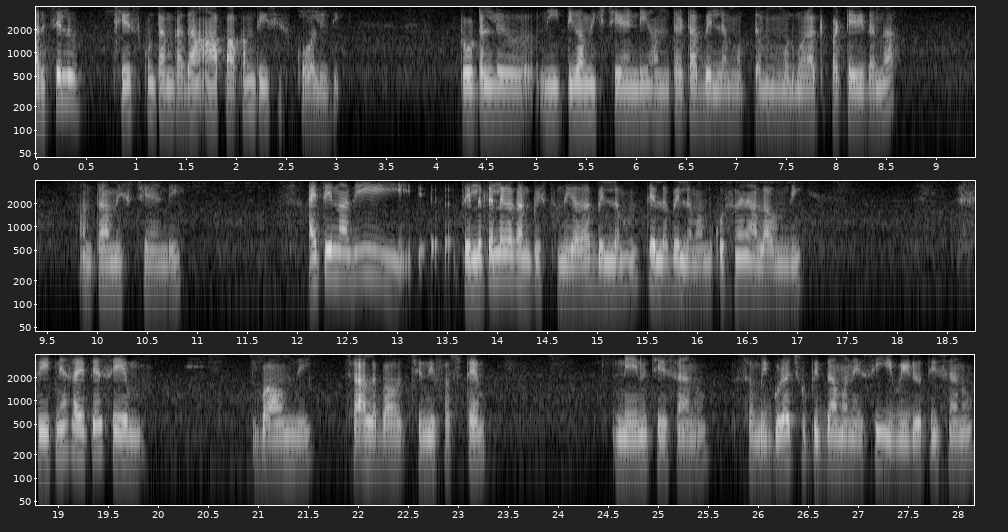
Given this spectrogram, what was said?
అరిసెలు చేసుకుంటాం కదా ఆ పాకం తీసేసుకోవాలి ఇది. టోటల్ నీట్గా మిక్స్ చేయండి. అంతటా బెల్లం మొత్తం మురుమురాకి పట్టే విధంగా అంతా మిక్స్ చేయండి. అయితే నాది తెల్ల తెల్లగా కనిపిస్తుంది కదా బెల్లం తెల్ల బెల్లం అందుకోసమే అలా ఉంది. స్వీట్నెస్ అయితే సేమ్. బాగుంది. చాలా బాగా వచ్చింది ఫస్ట్ టైం. నేను చేశాను. సో మీకు కూడా చూపిద్దామనేసి ఈ వీడియో తీశాను.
